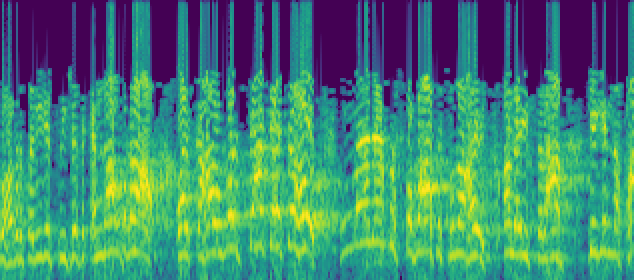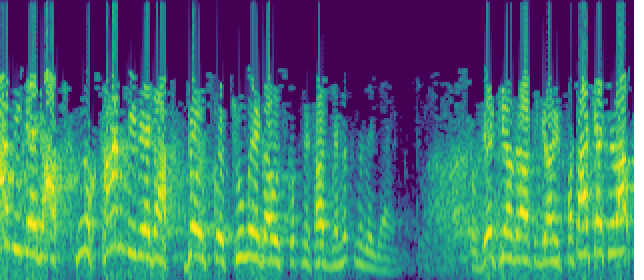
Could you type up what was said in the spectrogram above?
تو حضرت علی نے پیچھے سے کندھا پکڑا اور کہا، عمر، کیا کہتے ہو؟ میں نے مصطفیٰ سے سنا ہے علیہ السلام کہ یہ نفع بھی دے گا، نقصان بھی دے گا، جو اس کو چومے گا، اس کو اپنے ساتھ جنت میں لے جائے گا۔ تو دیکھیے حضرات گرامی پتا کیا چلا؟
